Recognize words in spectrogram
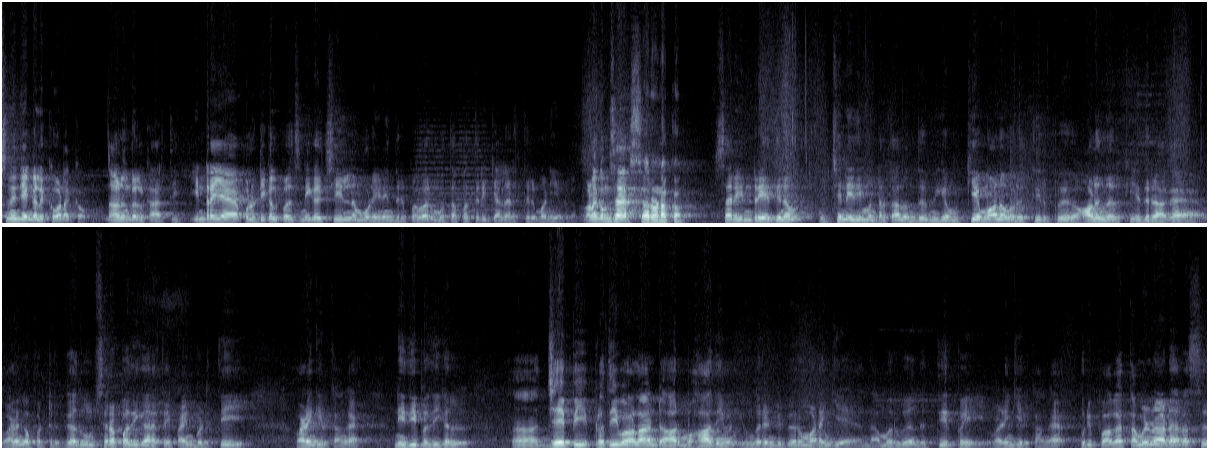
ரெட்ரோலுக்ஸ் நெஞ்சங்களுக்கு வணக்கம். நான் உங்கள் கார்த்திக். இன்றைய பொலிட்டிக்கல் பல்ஸ் நிகழ்ச்சியில் நம்மோடு இணைந்திருப்பவர் மூத்த பத்திரிகையாளர் திருமணி அவர்கள். வணக்கம் சார் சார் வணக்கம். சார் இன்றைய தினம் உச்சநீதிமன்றத்தால் வந்து மிக முக்கியமான ஒரு தீர்ப்பு ஆளுநருக்கு எதிராக வழங்கப்பட்டிருக்கு. அதுவும் சிறப்பு அதிகாரத்தை பயன்படுத்தி வழங்கியிருக்காங்க. நீதிபதிகள் JB Pardiwala and R Mahadevan இவங்க ரெண்டு பேரும் அடங்கிய அந்த அமர்வு அந்த தீர்ப்பை வழங்கியிருக்காங்க. குறிப்பாக தமிழ்நாடு அரசு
